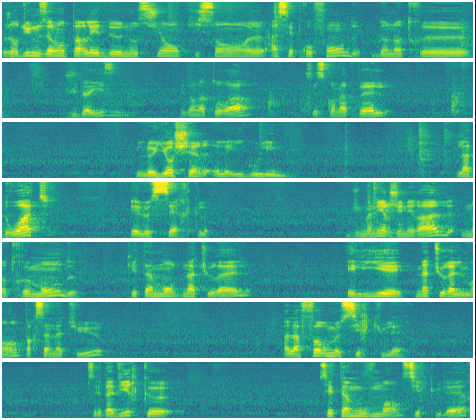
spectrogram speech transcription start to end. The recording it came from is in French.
Aujourd'hui, nous allons parler de notions qui sont euh, assez profondes dans notre euh, judaïsme et dans la Torah. C'est ce qu'on appelle le yosher et le igulim. La droite et le cercle. D'une manière générale, notre monde, qui est un monde naturel, est lié naturellement, par sa nature, à la forme circulaire. C'est-à-dire que c'est un mouvement circulaire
